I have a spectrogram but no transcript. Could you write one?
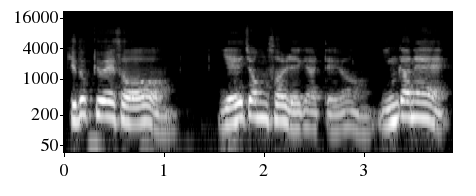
기독교에서 예정설 얘기할 때요, 인간의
